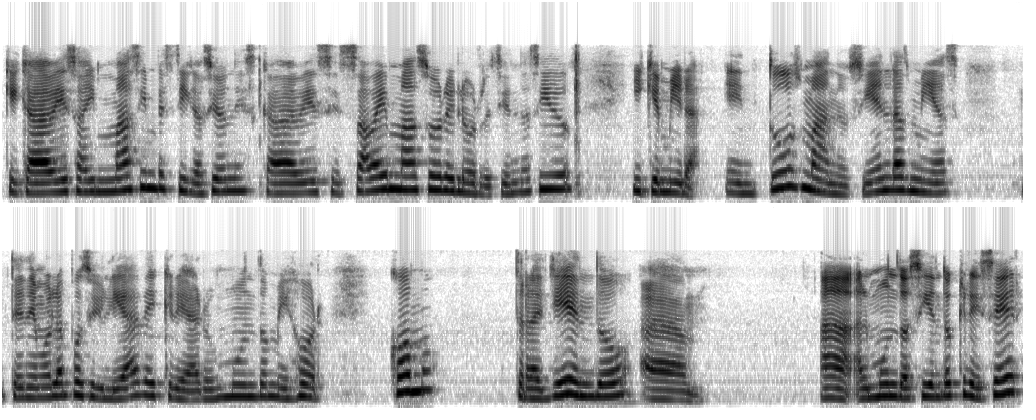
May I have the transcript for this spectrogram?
que cada vez hay más investigaciones, cada vez se sabe más sobre los recién nacidos y que mira, en tus manos y en las mías tenemos la posibilidad de crear un mundo mejor. ¿Cómo? Trayendo a al mundo, haciendo crecer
